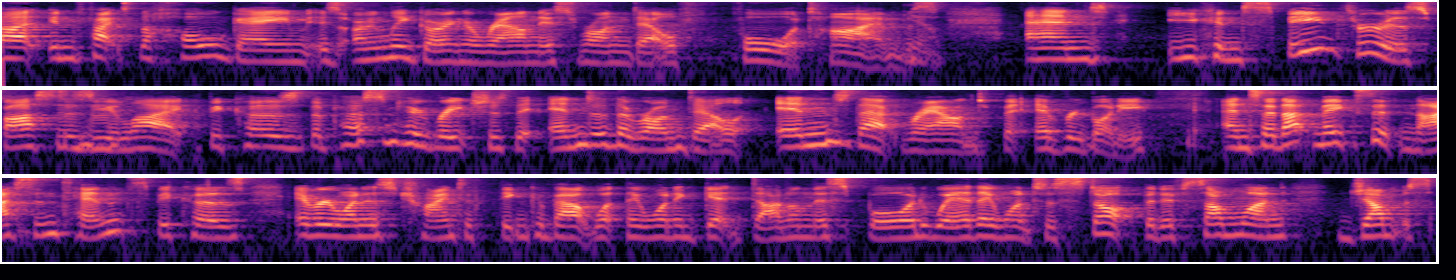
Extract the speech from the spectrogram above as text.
but in fact, the whole game is only going around this rondelle four times. And you can speed through as fast as you mm-hmm. like because the person who reaches the end of the rondelle ends that round for everybody. And so that makes it nice and tense because everyone is trying to think about what they want to get done on this board, where they want to stop. But if someone jumps,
